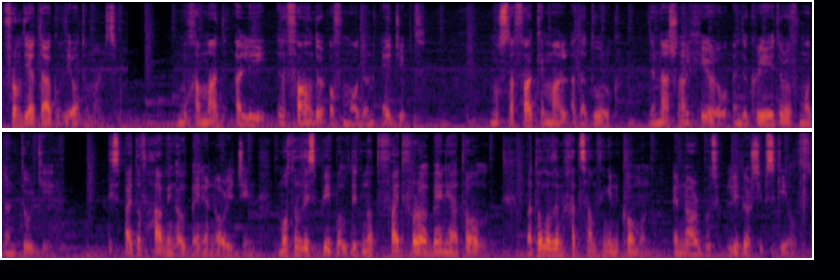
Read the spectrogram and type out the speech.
from the attack of the Ottomans. Muhammad Ali, the founder of modern Egypt. Mustafa Kemal Ataturk, the national hero and the creator of modern Turkey. Despite of having Albanian origin, most of these people did not fight for Albania at all, but all of them had something in common, enormous leadership skills.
